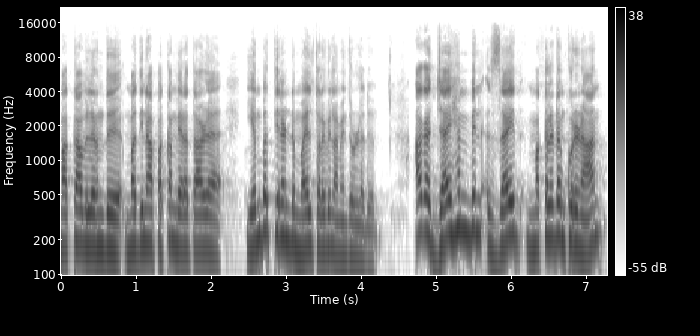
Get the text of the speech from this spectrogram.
மக்காவிலிருந்து மதினா பக்கம் ஏறத்தாழ எண்பத்தி ரெண்டு மைல் தொலைவில் அமைந்துள்ளது. ஆக ஜெய்ஹம் பின் ஜயத் மக்களிடம் கூறினான்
